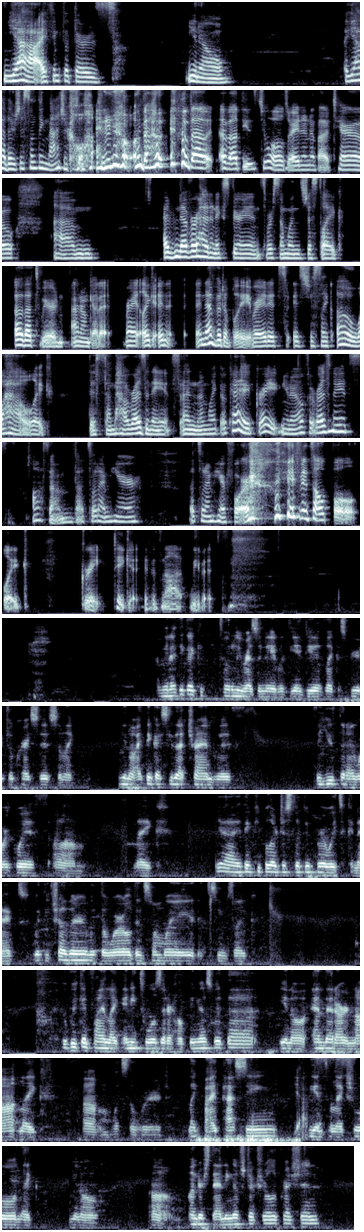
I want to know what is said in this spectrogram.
yeah, I think that there's, you know, yeah, there's just something magical. I don't know about about about these tools, right? And about tarot. Um, I've never had an experience where someone's just like, "Oh, that's weird. I don't get it." Right? Like, in, inevitably, right? It's it's just like, "Oh, wow!" Like this somehow resonates. And i'm like okay great. You know if it resonates awesome. That's what i'm here that's what i'm here for. If it's helpful like great take it. If it's not leave it. I mean i think i could totally resonate with the idea of like a spiritual crisis. And like you know i think i see that trend with the youth that i work with um like yeah, I think people are just looking for a way to connect with each other, with the world in some way. It seems like if we can find like any tools that are helping us with that, you know, and that are not like, um, what's the word? Like bypassing yes. the intellectual, like, you know, um, understanding of structural oppression.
